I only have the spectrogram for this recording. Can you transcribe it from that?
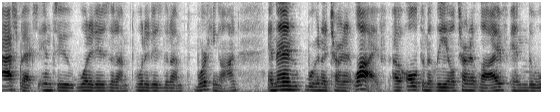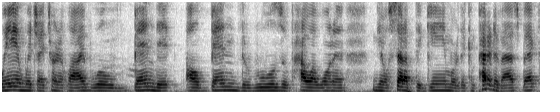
aspects into what it is that I'm what it is that I'm working on, and then we're going to turn it live. Uh, ultimately, I'll turn it live, and the way in which I turn it live will bend it. I'll bend the rules of how I want to, you know, set up the game or the competitive aspect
